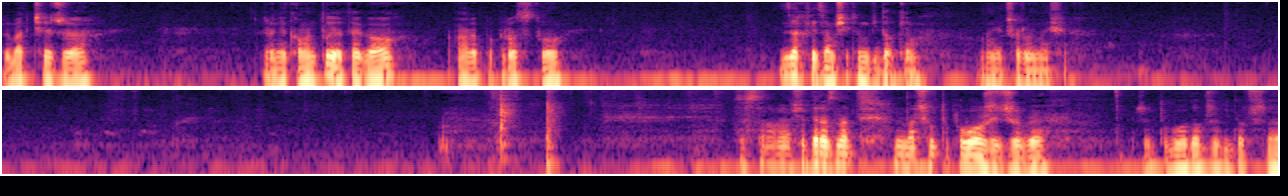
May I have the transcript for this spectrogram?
Zobaczcie, że że nie komentuję tego, ale po prostu zachwycam się tym widokiem. No nie czarujmy się. Zastanawiam się teraz nad, nad czym tu położyć, żeby, żeby to było dobrze widoczne.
